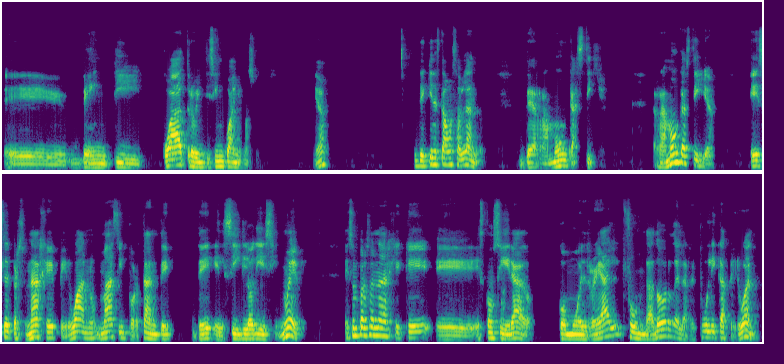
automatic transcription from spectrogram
24, eh, 25 años más o menos, ¿ya? ¿De quién estamos hablando? De Ramón Castilla. Ramón Castilla es el personaje peruano más importante del siglo XIX. Es un personaje que eh, es considerado como el real fundador de la República Peruana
